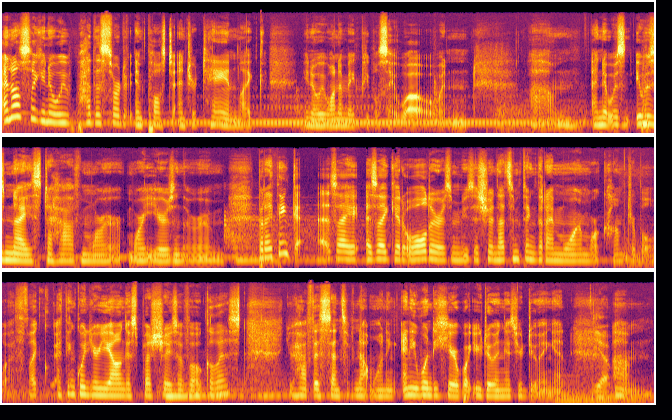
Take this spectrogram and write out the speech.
and also you know we had this sort of impulse to entertain like you know we want to make people say whoa and um, and it was it was nice to have more more ears in the room. But I think as I as I get older as a musician that's something that I'm more and more comfortable with. Like I think when you're young especially as a vocalist you have this sense of not wanting anyone to hear what you're doing as you're doing it. Yeah. um,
